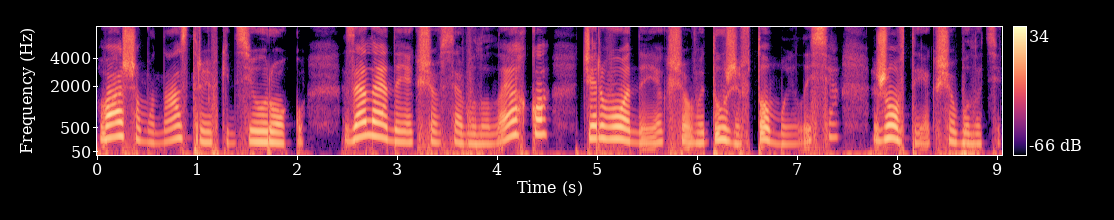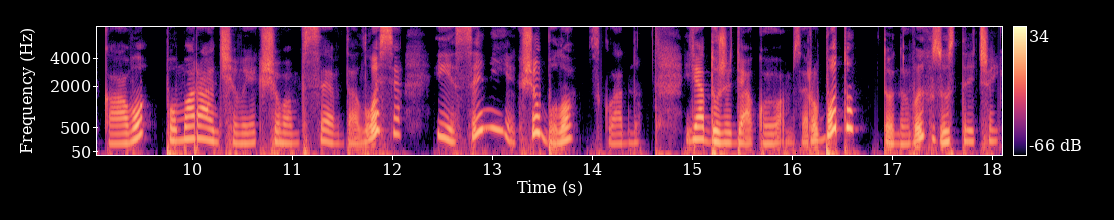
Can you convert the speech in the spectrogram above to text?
вашому настрою в кінці уроку. Зелений, якщо все було легко, червоний, якщо ви дуже втомилися, жовтий, якщо було цікаво, помаранчевий, якщо вам все вдалося, і синій, якщо було складно. Я дуже дякую вам за роботу. До нових зустрічей!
